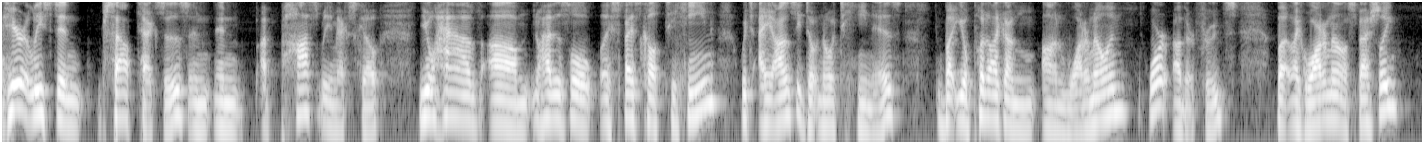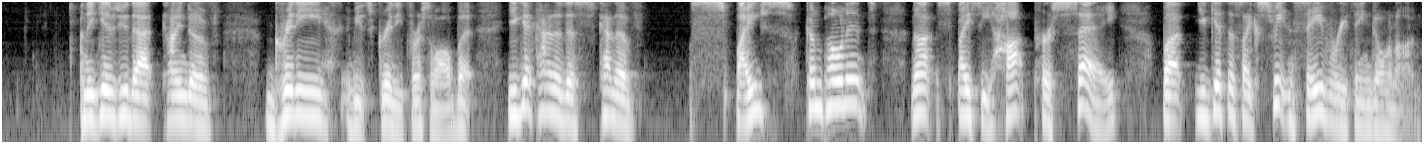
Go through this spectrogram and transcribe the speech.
here, at least in South Texas and, and uh, possibly Mexico, you'll have um, you'll have this little spice called Tajín, which I honestly don't know what Tajín is, but you'll put it like on on watermelon or other fruits, but like watermelon especially, and it gives you that kind of gritty. I mean, it's gritty first of all, but you get kind of this kind of spice component, not spicy hot per se, but you get this like sweet and savory thing going on.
